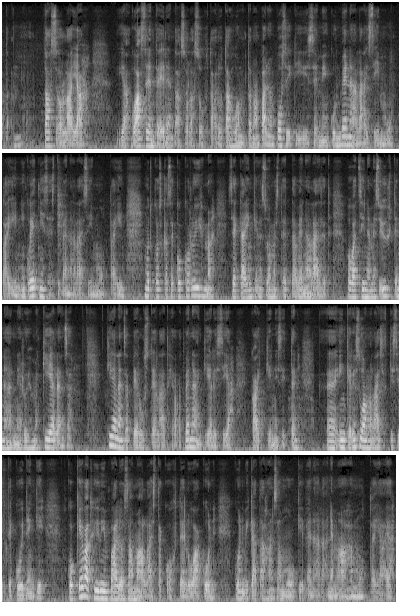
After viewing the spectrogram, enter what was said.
tasolla ja ja asenteiden tasolla suhtaudutaan huomattavan paljon positiivisemmin kuin venäläisiin muuttajiin, niin kuin etnisesti venäläisiin muuttajiin. Mutta koska se koko ryhmä, sekä suomalaiset että venäläiset, ovat siinä mielessä yhtenäinen ryhmä kielensä, kielensä perusteella, että he ovat venäjänkielisiä kaikki, niin sitten Inkerin suomalaisetkin sitten kuitenkin kokevat hyvin paljon samanlaista kohtelua kuin, kuin mikä tahansa muukin venäläinen maahanmuuttaja. Ja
